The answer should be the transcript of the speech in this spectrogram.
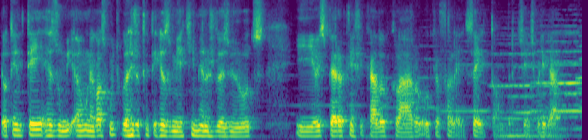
eu tentei resumir, é um negócio muito grande, eu tentei resumir aqui em menos de dois minutos, e eu espero que tenha ficado claro o que eu falei. Isso aí, então, gente, obrigado.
